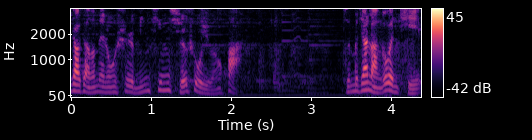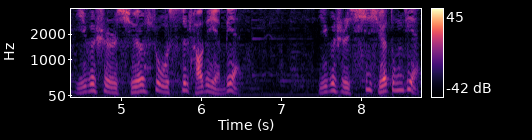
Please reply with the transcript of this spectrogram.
要讲的内容是明清学术与文化。咱们讲两个问题，一个是学术思潮的演变，一个是西学东渐。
